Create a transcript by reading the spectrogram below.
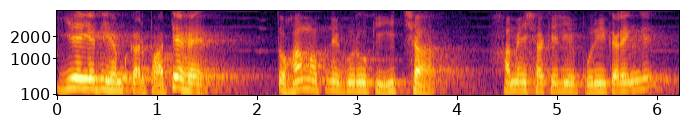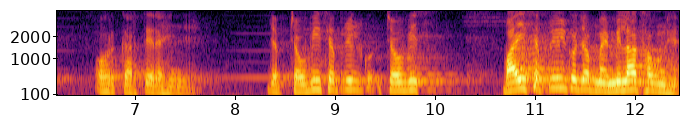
ये यदि हम कर पाते हैं तो हम अपने गुरु की इच्छा हमेशा के लिए पूरी करेंगे और करते रहेंगे। जब 24 अप्रैल को 24 22 अप्रैल को जब मैं मिला था उन्हें,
